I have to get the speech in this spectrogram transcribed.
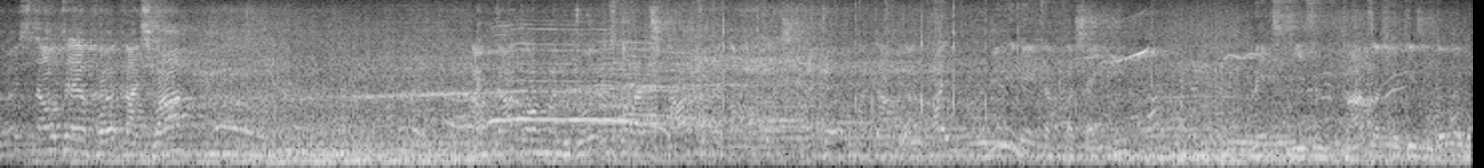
Solchen Auto erfolgreich war, auch da braucht man Geduld, nicht nur beim Start, sondern auch auf der Strecke. Und man darf da keinen Millimeter verschenken mit diesem Fahrzeug, mit diesem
